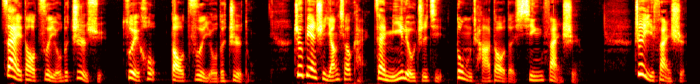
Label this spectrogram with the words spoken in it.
再到自由的秩序，最后到自由的制度，这便是杨小凯在弥留之际洞察到的新范式。这一范式。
